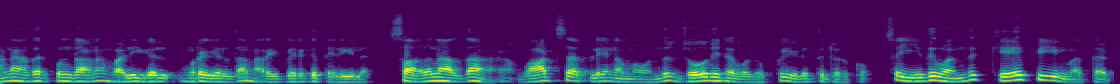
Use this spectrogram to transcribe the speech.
ஆனால் அதற்குண்டான வழிகள் முறைகள் தான் நிறைய பேருக்கு தெரியல. ஸோ அதனால தான் வாட்ஸ்அப்லேயே நம்ம வந்து ஜோதிட வகுப்பு எடுத்துகிட்டு இருக்கோம். ஸோ இது வந்து KP method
